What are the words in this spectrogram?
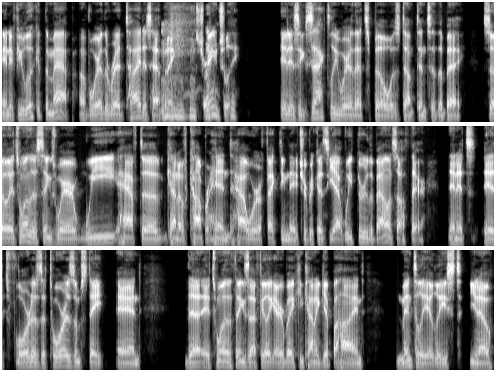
and if you look at the map of where the red tide is happening, strangely, it is exactly where that spill was dumped into the bay. So it's one of those things where we have to kind of comprehend how we're affecting nature because yeah, we threw the balance off there. And it's it's Florida's a tourism state and the it's one of the things I feel like everybody can kind of get behind mentally at least, you know.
